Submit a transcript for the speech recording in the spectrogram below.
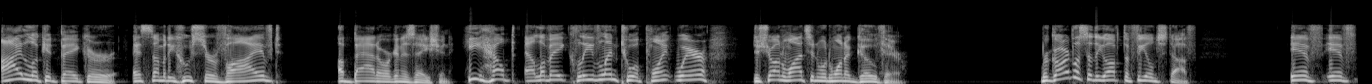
I look at Baker as somebody who survived a bad organization. He helped elevate Cleveland to a point where Deshaun Watson would want to go there. Regardless of the off the field stuff, if if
